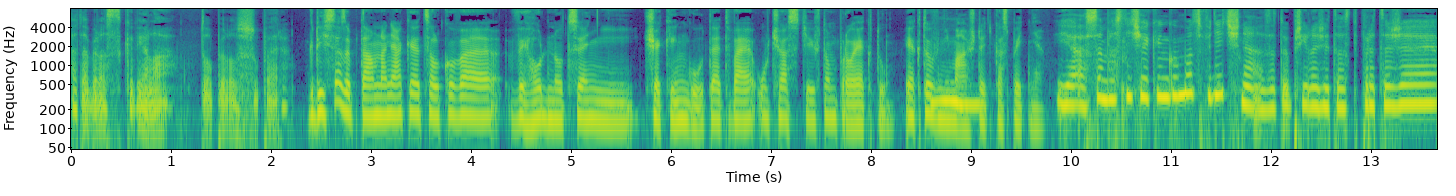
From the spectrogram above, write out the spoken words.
a ta byla skvělá. To bylo super. Když se zeptám na nějaké celkové vyhodnocení checkingu, té tvé účasti v tom projektu, jak to vnímáš hmm. teďka zpětně? Já jsem vlastně checkingu moc vděčná za tu příležitost, protože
